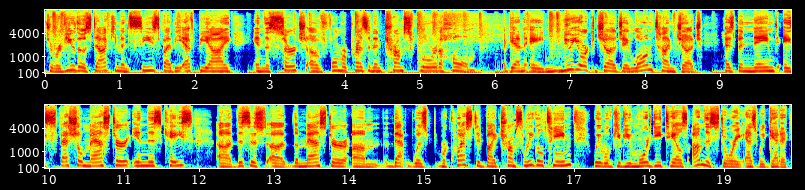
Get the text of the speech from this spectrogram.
to review those documents seized by the FBI in the search of former President Trump's Florida home. Again, a New York judge, a longtime judge, has been named a special master in this case. Uh, this is uh, the master um, that was requested by Trump's legal team. We will give you more details on this story as we get it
